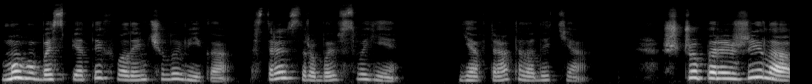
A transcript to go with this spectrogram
мого без п'яти хвилин чоловіка. Стрес зробив своє. Я втратила дитя. Що пережила,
